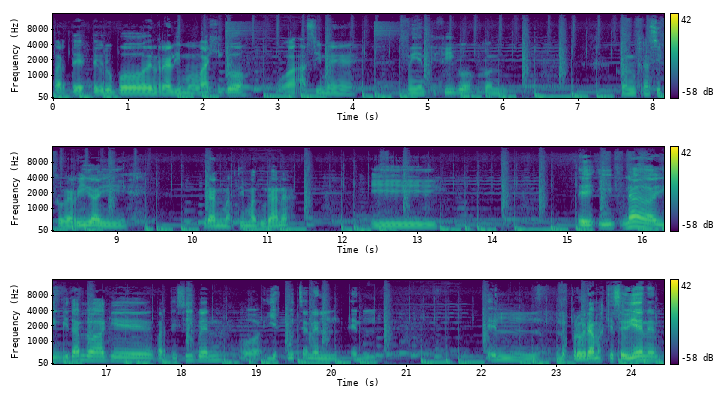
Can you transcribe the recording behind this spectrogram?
parte de este grupo del realismo mágico, o así me, me identifico con, con Francisco Garriga y gran Martín Maturana. Y, eh, y nada, invitarlos a que participen y escuchen el, el, los programas que se vienen,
